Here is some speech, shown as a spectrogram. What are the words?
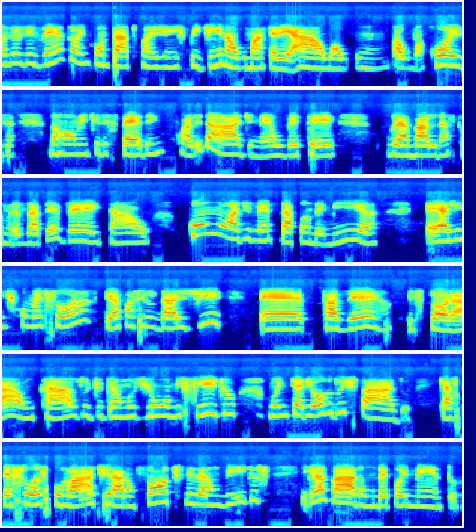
quando eles entram em contato com a gente pedindo algum material, algum, alguma coisa, normalmente eles pedem qualidade, né? O VT gravado nas câmeras da TV e tal. Com o advento da pandemia, é, a gente começou a ter a facilidade de é, fazer, explorar um caso, digamos, de um homicídio no interior do estado, que as pessoas por lá tiraram fotos, fizeram vídeos e gravaram um depoimento.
